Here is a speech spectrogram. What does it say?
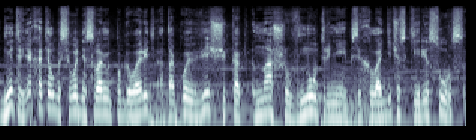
Дмитрий, я хотел бы сегодня с вами поговорить о такой вещи, как наши внутренние психологические ресурсы.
